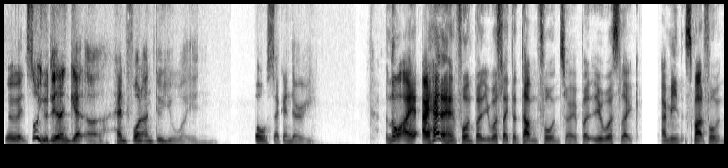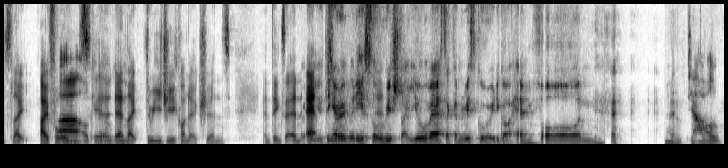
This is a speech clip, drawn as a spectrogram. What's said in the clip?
Wait, wait. So you didn't get a handphone until you were in post secondary? No, I, I had a handphone, but it was like the dumb phones, right? But it was like I mean smartphones, like iPhones Ah, okay, and, okay. and like 3G connections and things like and Okay, apps. you think right? everybody is so And- rich like you, man? Secondary school already got handphone. Wow.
